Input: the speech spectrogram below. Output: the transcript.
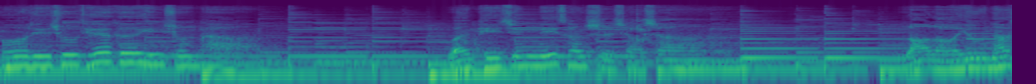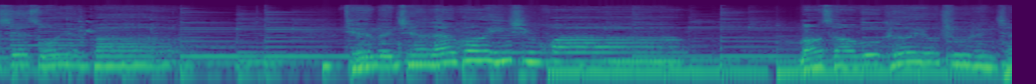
玻璃珠贴和英雄卡。顽皮筋迷藏石桥下，姥姥有那些作业吧？铁门前篮筐银杏花，茅草屋可有住人家？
